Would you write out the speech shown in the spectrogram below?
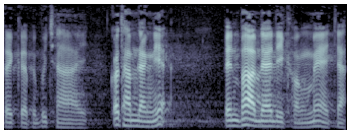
เคยเกิดเป็นผู้ชาย ก็ทำดังเนี้ยเป็นภาพในอดีตของแม่จ้ะ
